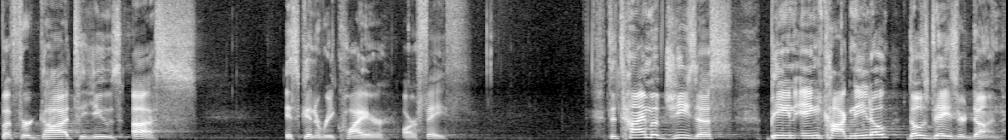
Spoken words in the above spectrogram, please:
But for God to use us, it's going to require our faith. The time of Jesus being incognito, those days are done.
